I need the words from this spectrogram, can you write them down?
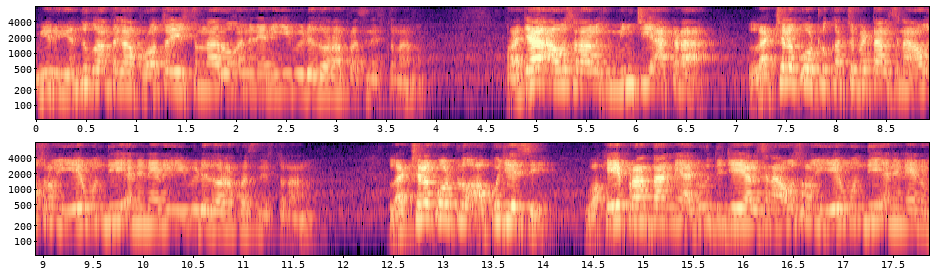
మీరు ఎందుకు అంతగా ప్రోత్సహిస్తున్నారు అని నేను ఈ వీడియో ద్వారా ప్రశ్నిస్తున్నాను. ప్రజా అవసరాలకు మించి అక్కడ లక్షల కోట్లు ఖర్చు పెట్టాల్సిన అవసరం ఏముంది అని నేను ఈ వీడియో ద్వారా ప్రశ్నిస్తున్నాను. లక్షల కోట్లు అప్పు చేసి ఒకే ప్రాంతాన్ని అభివృద్ధి చేయాల్సిన అవసరం ఏముంది అని నేను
